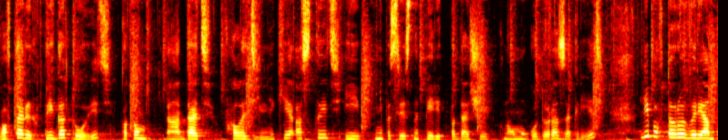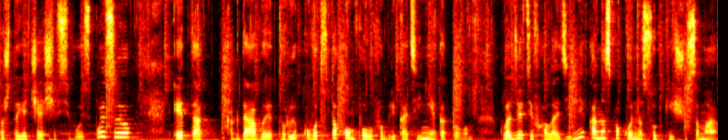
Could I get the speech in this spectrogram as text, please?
во-вторых, приготовить, потом а, дать в холодильнике остыть и непосредственно перед подачей к Новому году разогреть. Либо второй вариант, то, что я чаще всего использую, это когда вы эту рыбку вот в таком полуфабрикате не готовом кладете в холодильник, она спокойно сутки еще сама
